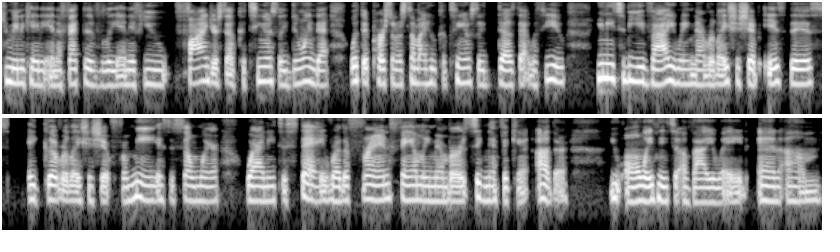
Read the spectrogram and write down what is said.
communicating ineffectively. And if you find yourself continuously doing that with a person or somebody who continuously does that with you, you need to be evaluating that relationship. Is this a good relationship for me? Is it somewhere where I need to stay, whether friend, family member, significant other? You always need to evaluate and um,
